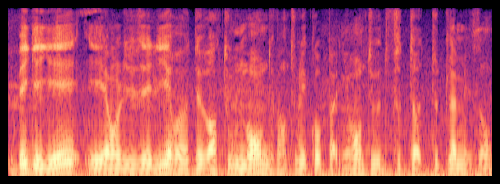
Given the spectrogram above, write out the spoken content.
Ils bégayaient et on les faisait lire devant tout le monde, devant tous les compagnons, tout- tout- toute la maison.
